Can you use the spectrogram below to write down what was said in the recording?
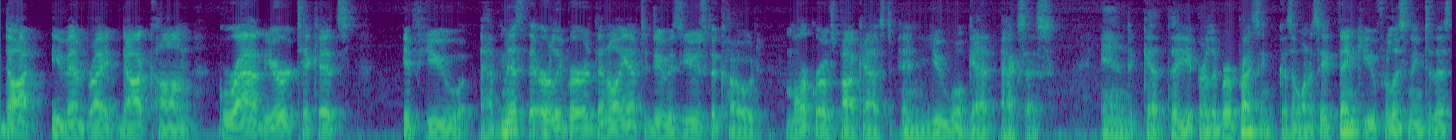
dot eventbrite.com. Grab your tickets. If you have missed the early bird, then all you have to do is use the code Mark Groves Podcast and you will get access and get the early bird pricing because I want to say thank you for listening to this.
